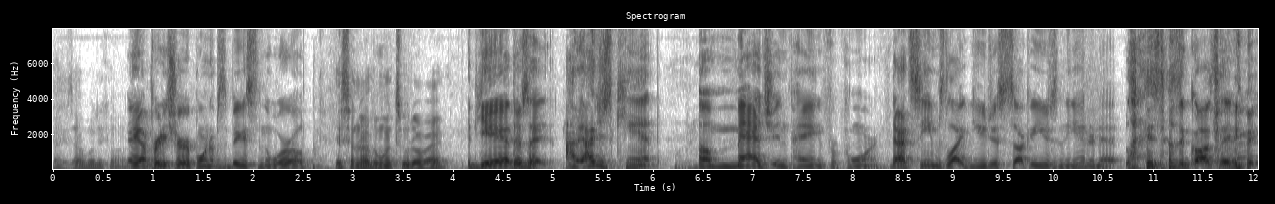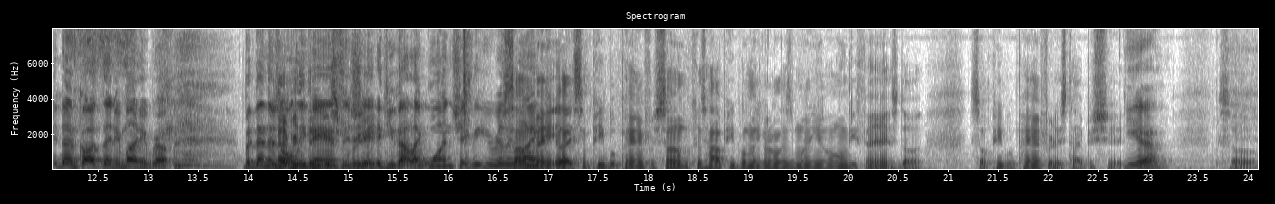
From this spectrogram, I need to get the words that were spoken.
wait, is that what it called? Yeah, I'm pretty sure Pornhub's the biggest in the world. It's another one too, though, right? Yeah, there's a. I, I just can't imagine paying for porn. That seems like you just suck at using the internet. Like it doesn't cost any. It doesn't cost any money, bro. But then there's Everything is OnlyFans and shit. If you got like one chick that you really some like, make like some people paying for some because how people making all this money on OnlyFans though. So people paying for this type of shit. yeah, So,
